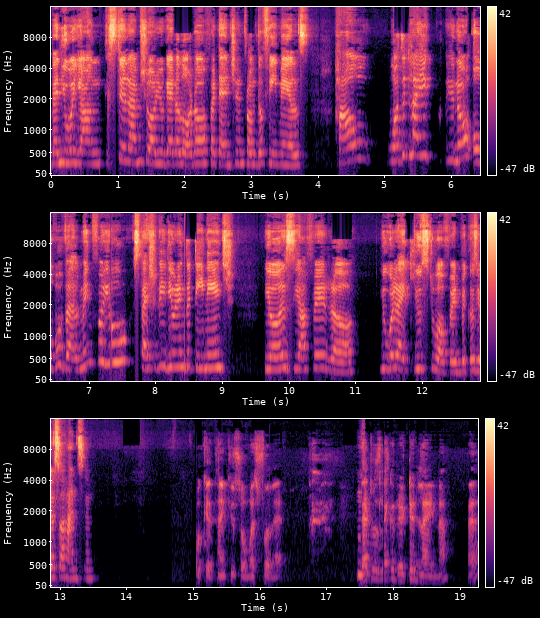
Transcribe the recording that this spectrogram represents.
when you young still I am sure you get a lot of attention from the females how was it like you know overwhelming for you specially during the teen age years या फिर you were like used to of it because you are so handsome okay thank you so much for that that was like a written line na huh?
